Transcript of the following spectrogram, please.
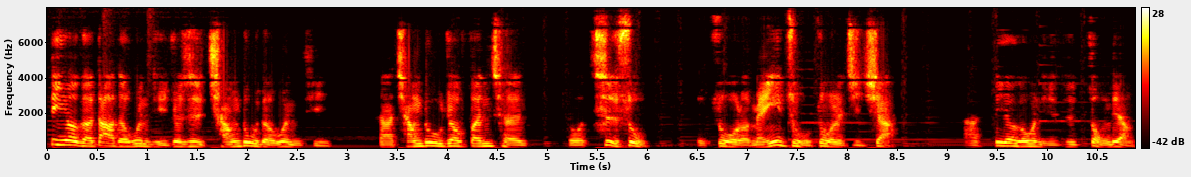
第二个大的问题就是强度的问题，那强度就分成说次数，你做了每一组做了几下啊？第二个问题是重量，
